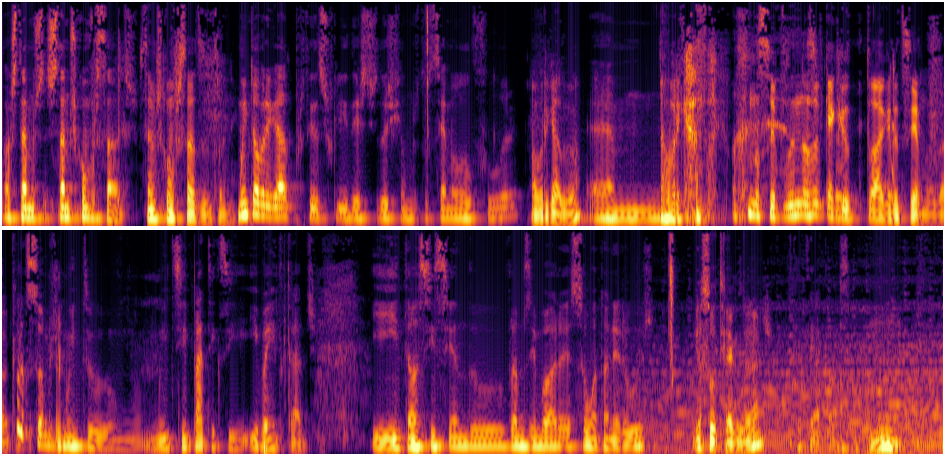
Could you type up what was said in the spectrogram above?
ou estamos, estamos conversados? Estamos conversados, António. Muito obrigado por teres escolhido estes dois filmes do Samuel Fuller. Obrigado. Um... Obrigado. não sei, não sei porque é que eu estou a agradecer, mas ok. Porque somos muito, muito simpáticos e, e bem educados. E então assim sendo, vamos embora. Eu sou o António Araújo. Eu sou o Tiago Lourenço. Até à próxima. Hum.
